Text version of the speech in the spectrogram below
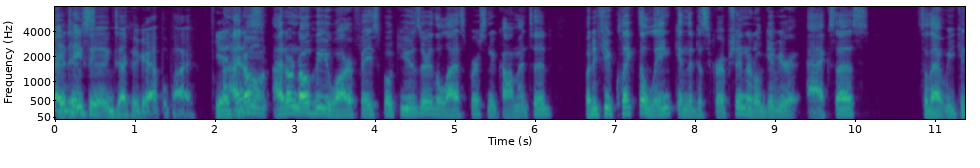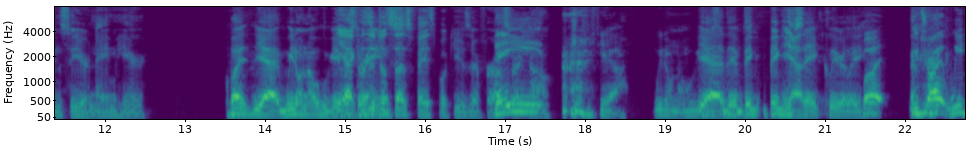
It It tastes is. exactly like apple pie. yeah I don't I don't know who you are, Facebook user, the last person who commented, but if you click the link in the description, it'll give you access so that we can see your name here. But yeah, we don't know who gave yeah, us the because it just says Facebook user for us They- right now. yeah, we don't know who. Gave Yeah, us the big big Yeah. mistake clearly. But we try. We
